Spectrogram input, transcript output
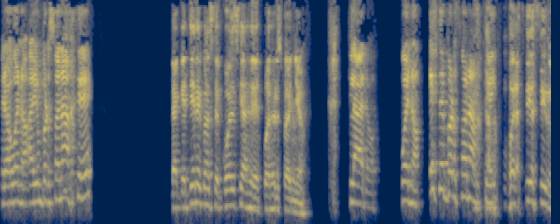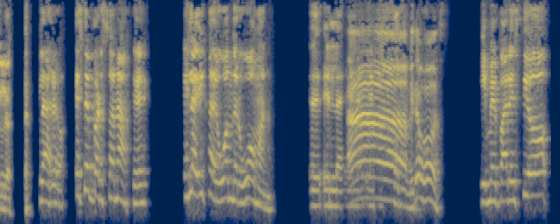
Pero bueno, hay un personaje La que tiene consecuencias de después del sueño. Claro. Bueno, ese personaje, Por así decirlo. claro, ese personaje es la hija de Wonder Woman. Eh, en la- en la- Ah, mirá vos. y me pareció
